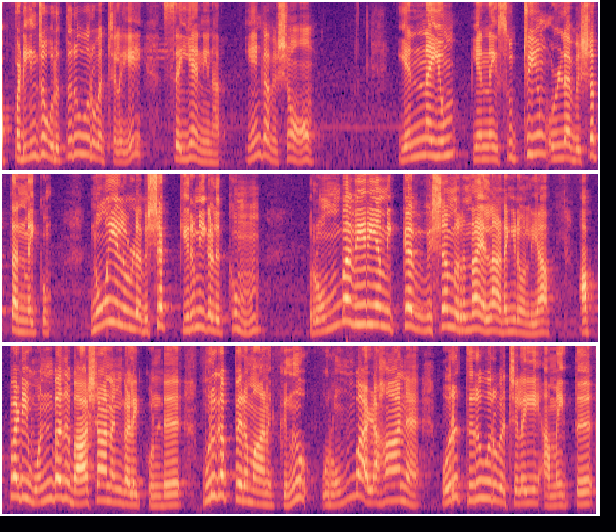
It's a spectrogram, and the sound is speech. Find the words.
அப்படின்ற ஒரு திருவுருவச் சிலையை செய்ய எண்ணினார். ஏங்க விஷம்? என்னையும் என்னை சுற்றியும் உள்ள விஷத்தன்மைக்கும் நோயில் உள்ள விஷக்கிருமிகளுக்கும் ரொம்ப வீரியமிக்க விஷம் இருந்தால் எல்லாம் அடங்கிடும் இல்லையா? அப்படி ஒன்பது பாஷானங்களை கொண்டு முருகப்பெருமானுக்குன்னு ரொம்ப அழகான ஒரு திருவுருவச் சிலையை அமைத்து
